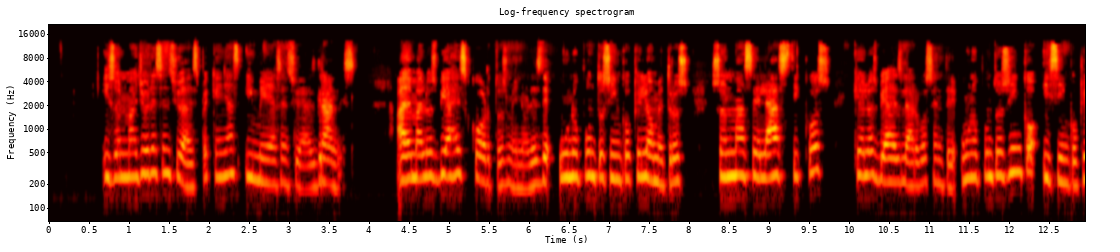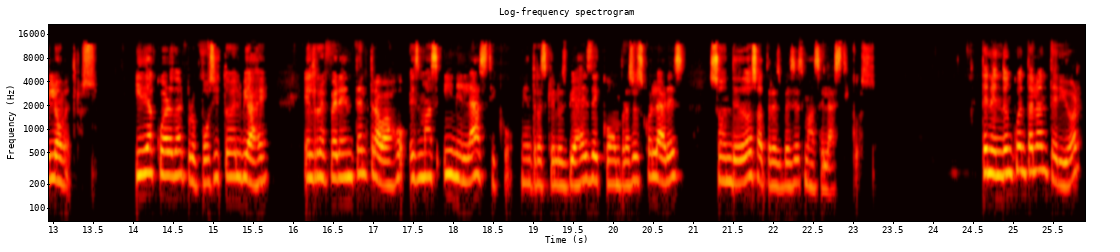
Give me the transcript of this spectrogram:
y son mayores en ciudades pequeñas y medias en ciudades grandes. Además, los viajes cortos, menores de 1.5 kilómetros, son más elásticos que los viajes largos entre 1.5 y 5 kilómetros. Y de acuerdo al propósito del viaje, el referente al trabajo es más inelástico, mientras que los viajes de compras o escolares son de dos a tres veces más elásticos. Teniendo en cuenta lo anterior,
